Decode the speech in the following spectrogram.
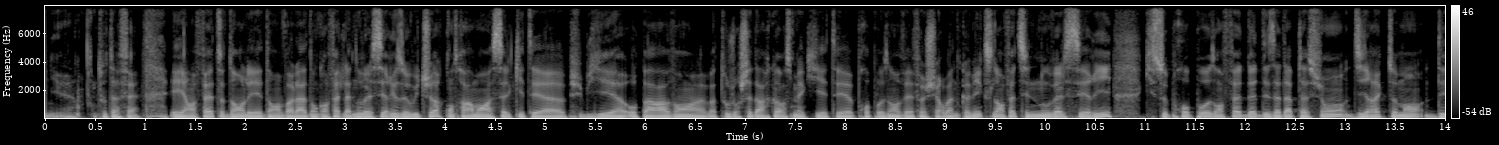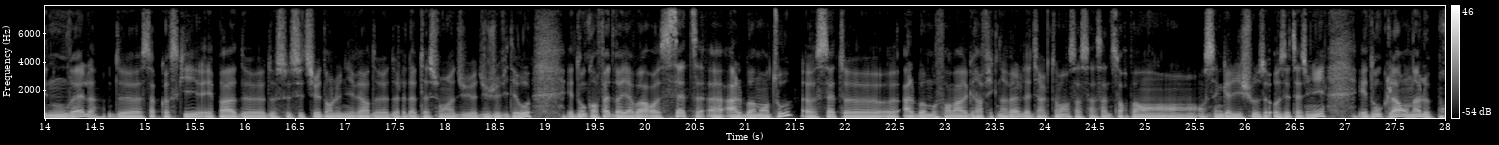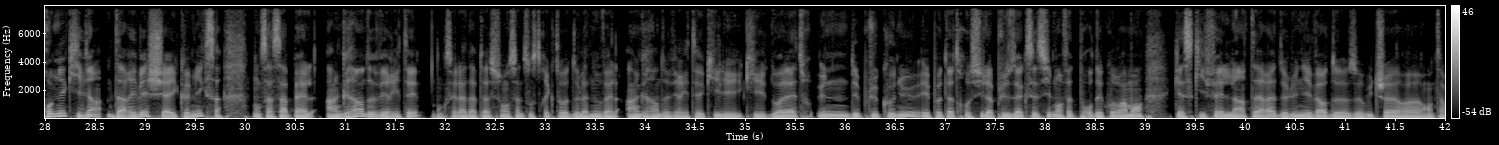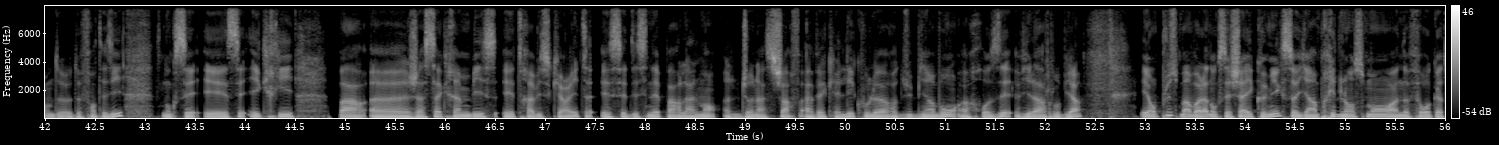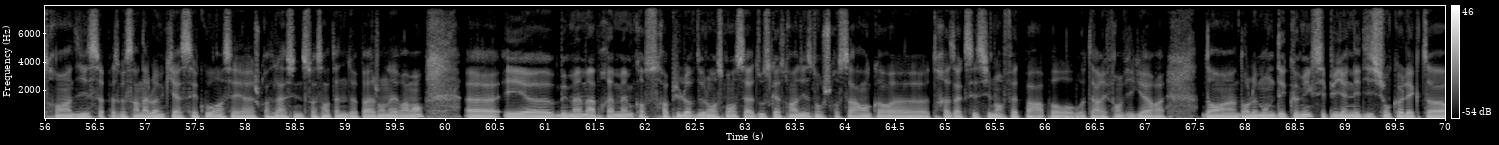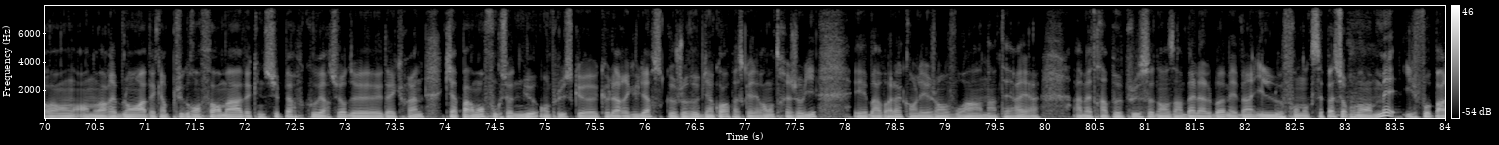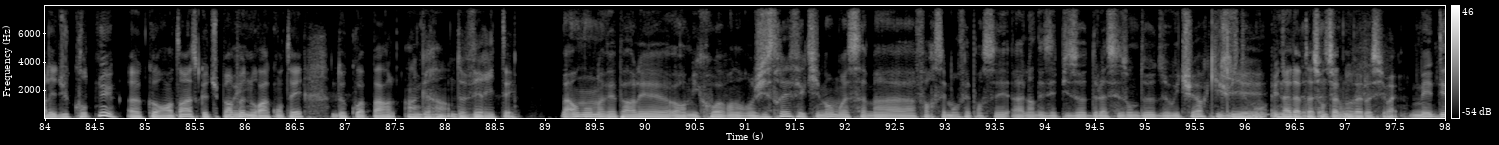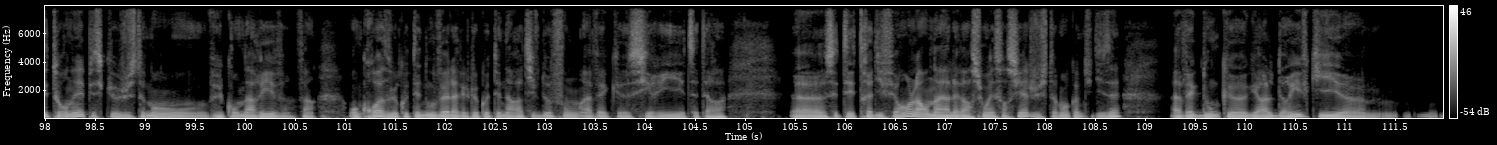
Tout à fait. Et en fait, dans les, dans voilà, donc en fait, la nouvelle série The Witcher, contrairement à celle qui était euh, publiée euh, auparavant, euh, bah, toujours chez Dark Horse, mais qui était proposée en VF chez Urban Comics, là en fait, c'est une nouvelle série qui se propose en fait d'être des adaptations directement des nouvelles de Sapkowski et pas de, se situer dans l'univers de, l'adaptation du, jeu vidéo. Et donc en fait, va y avoir sept albums en tout, sept albums au format graphic novel là, directement. Ça, ça, ça ne sort pas en, en single issues aux États-Unis. Et donc là, on a le premier qui vient d'arriver chez iComics. Donc ça s'appelle Un grain de vérité. Donc c'est l'adaptation sensu stricto de la nouvelle Un grain de vérité qui, qui doit être une des plus connues et peut-être aussi la plus accessible en fait pour découvrir vraiment qu'est-ce qui fait l'intérêt de l'univers de The Witcher euh, en termes de, fantasy. Donc c'est écrit par euh, Jacek Rembis et Travis Currit et c'est dessiné par l'allemand Jonas Scharf avec les couleurs du bien bon José Villarrubia. Et en plus, ben voilà, donc c'est chez iComics, il y a un prix de lancement à 9,90€ parce que c'est un album qui est assez court, hein, c'est, je crois que là c'est une soixantaine de pages, on est vraiment. Euh, et euh, mais même après, même quand ce sera plus l'offre de lancement, c'est à 12,90, donc je trouve ça encore euh, très accessible en fait par rapport aux au tarifs en vigueur dans, dans le monde des comics. Et puis il y a une édition collector en, noir et blanc avec un plus grand format, avec une superbe couverture de qui apparemment fonctionne mieux en plus que, que la régulière, ce que je veux bien croire parce qu'elle est vraiment très jolie. Et bah voilà, quand les gens voient un intérêt à mettre un peu plus dans un bel album, et ben ils le font. Donc c'est pas surprenant, mais il faut parler du contenu. Corentin, est-ce que tu peux un Oui. peu nous raconter de quoi parle un grain de vérité? Bah, on en avait parlé euh, hors micro avant d'enregistrer. Effectivement, moi, ça m'a forcément fait penser à l'un des épisodes de la saison 2 de The Witcher, qui, Qui est justement est une adaptation de cette nouvelle aussi, ouais. mais détourné puisque justement on- vu qu'on arrive enfin on croise le côté nouvelle avec le côté narratif de fond avec euh, Siri etc Euh, c'était très différent là on a la version essentielle justement comme tu disais avec donc euh, Geralt de Rive qui euh,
